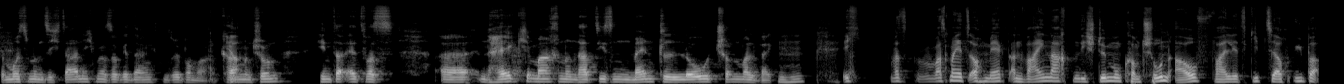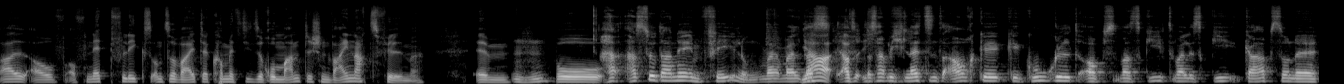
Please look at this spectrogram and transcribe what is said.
Da muss man sich da nicht mehr so Gedanken drüber machen. Kann man schon hinter etwas äh, ein Häkchen machen und hat diesen Mental Load schon mal weg. Mhm. Ich, was, was man jetzt auch merkt an Weihnachten, die Stimmung kommt schon auf, weil jetzt gibt es ja auch überall auf, auf Netflix und so weiter, kommen jetzt diese romantischen Weihnachtsfilme. Ähm, mhm. wo Hast du da eine Empfehlung? Weil, weil das, ja, also das habe ich letztens auch ge gegoogelt, ob es was gibt, weil es gab so eine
